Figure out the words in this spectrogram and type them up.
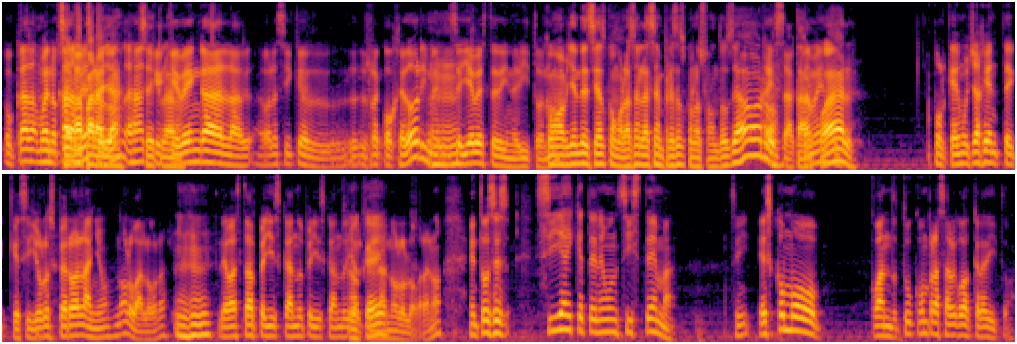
O cada, bueno, cada mes, para allá, ajá, sí, que, claro. que venga la- ahora sí que el, el recogedor y me- se lleve este dinerito, ¿no? Como bien decías, como lo hacen las empresas con los fondos de ahorro. Exactamente. Tal cual. Porque hay mucha gente que si yo lo espero al año, no lo va a lograr. Le va a estar pellizcando, pellizcando y al final no lo logra, ¿no? Entonces, sí hay que tener un sistema, ¿sí? Es como cuando tú compras algo a crédito.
